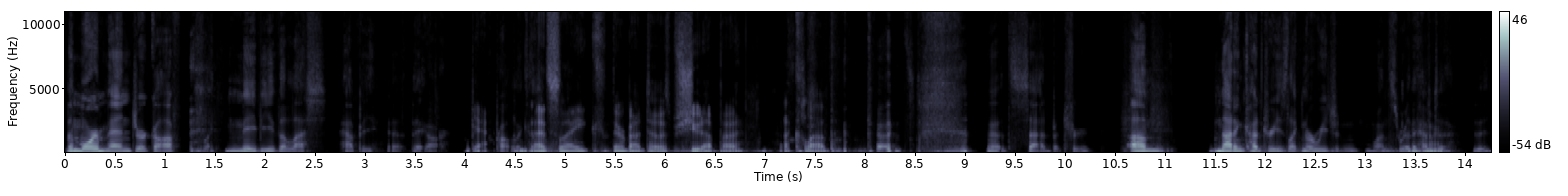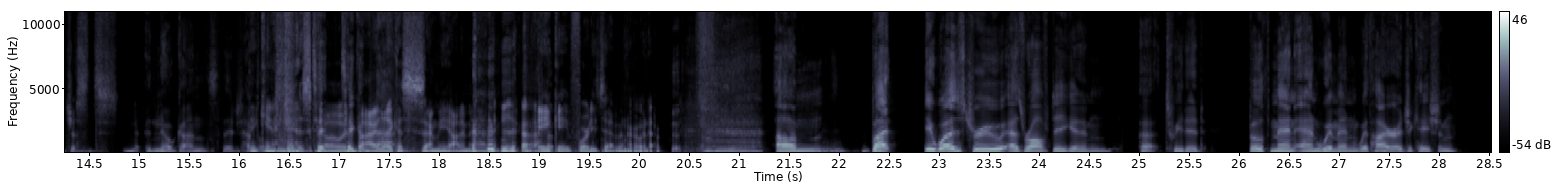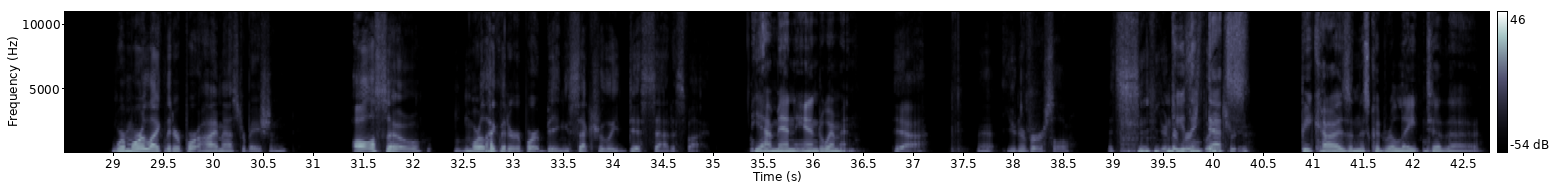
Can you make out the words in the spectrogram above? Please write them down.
the more men jerk off, like maybe the less happy uh, they are. Yeah. Probably. of That's like they're about to shoot up a, a club. that's that's sad but true. Um, not in countries like Norwegian ones where they have to just no guns. They just have They to can't just take- go take and buy like a semi-automatic Yeah. AK forty seven or whatever. Um, but it was true, as Rolf Degen uh, tweeted, both men and women with higher education were more likely to report high masturbation. Also, more likely to report being sexually dissatisfied. Yeah, men and women. Yeah, Uh, universal. It's universally Do you think that's true. Because, and this could relate to the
